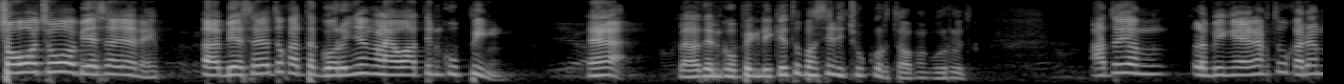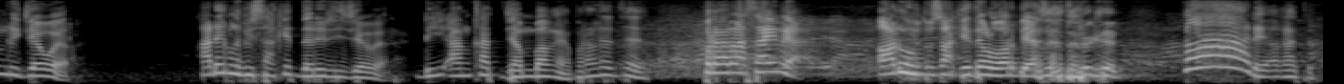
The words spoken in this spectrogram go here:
Cowok-cowok biasanya nih. Eh, biasanya tuh kategorinya ngelewatin kuping. Ya nggak? Lewatin kuping dikit tuh pasti dicukur tuh sama guru tuh. Atau yang lebih gak enak tuh kadang dijewer. Ada yang lebih sakit dari dijewer. Diangkat jambangnya. Pernah lihat? saya? Pernah rasain gak? Aduh itu sakitnya luar biasa tuh. gitu. Ah diangkat tuh.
